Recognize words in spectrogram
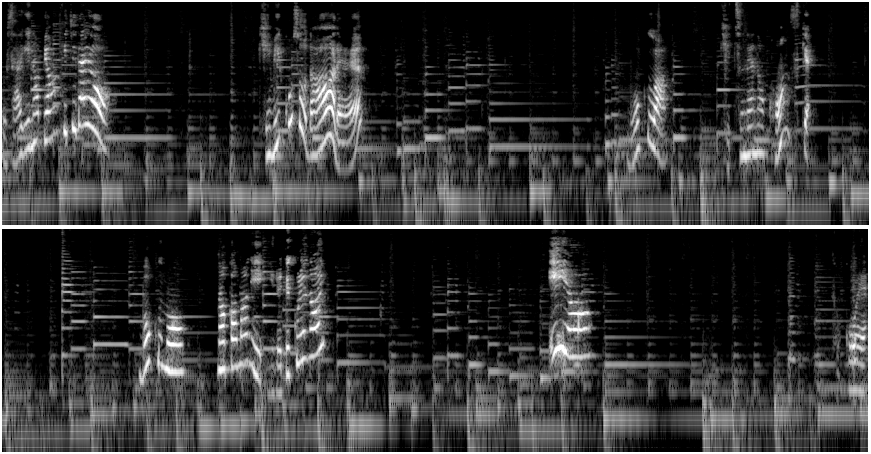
ウサギのぴょん吉だよ。君こそ誰？僕は、キツネのコンスケ。僕も仲間に入れてくれない？いいよ。そこへ、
